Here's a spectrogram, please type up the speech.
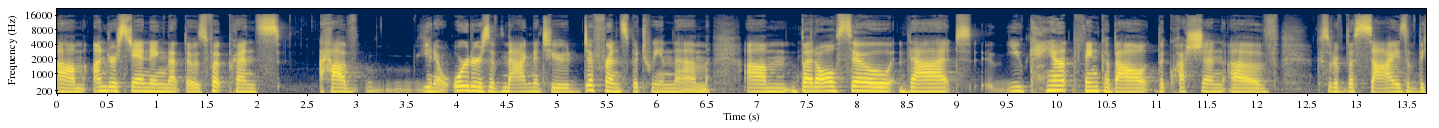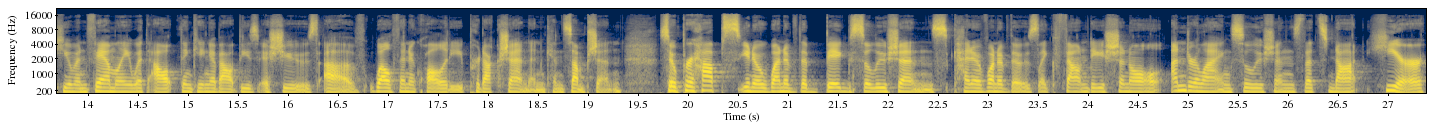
um, understanding that those footprints have you know orders of magnitude difference between them. Um, but also that you can't think about the question of sort of the size of the human family without thinking about these issues of wealth inequality, production, and consumption. So perhaps, you know, one of the big solutions, kind of one of those like foundational underlying solutions that's not here,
